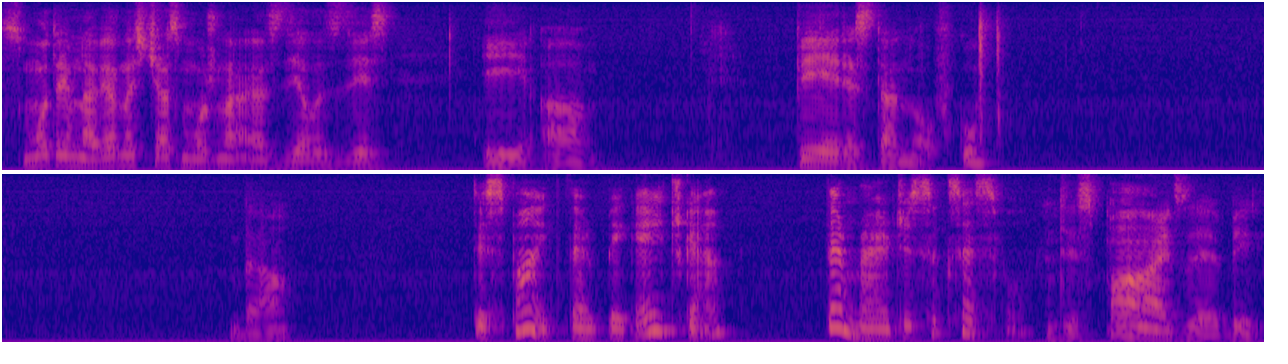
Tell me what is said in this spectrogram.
Смотрим, наверное, сейчас можно э, сделать здесь и а, перестановку. Да. Despite their big age gap, their marriage is successful. Despite their big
